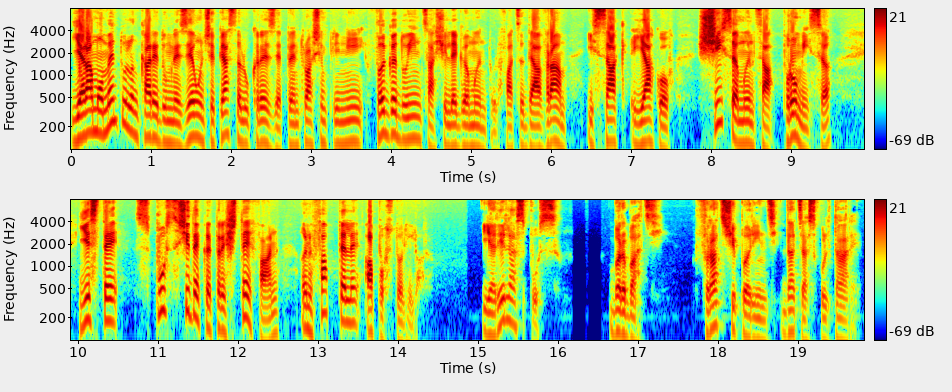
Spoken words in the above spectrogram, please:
era momentul în care Dumnezeu începea să lucreze pentru a-și împlini făgăduința și legământul față de Avram, Isaac, Iacov și sămânța promisă, este spus și de către Ștefan în faptele apostolilor. Iar el a spus, Bărbați, frați și părinți, dați ascultare.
